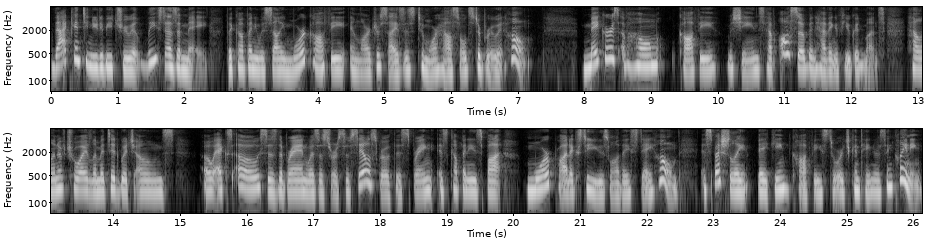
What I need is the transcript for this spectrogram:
That continued to be true at least as of May. The company was selling more coffee in larger sizes to more households to brew at home. Makers of home coffee machines have also been having a few good months. Helen of Troy Limited, which owns OXO says the brand was a source of sales growth this spring as companies bought more products to use while they stay home, especially baking, coffee, storage containers, and cleaning.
